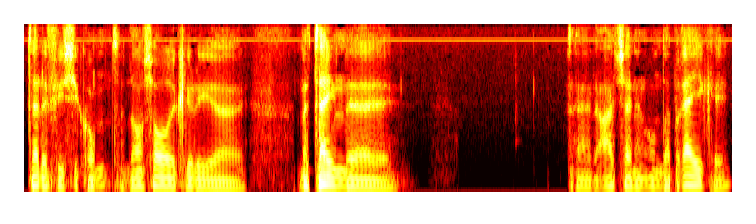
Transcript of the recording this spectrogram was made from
televisie komt. Dan zal ik jullie eh, meteen de, eh, de uitzending onderbreken.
